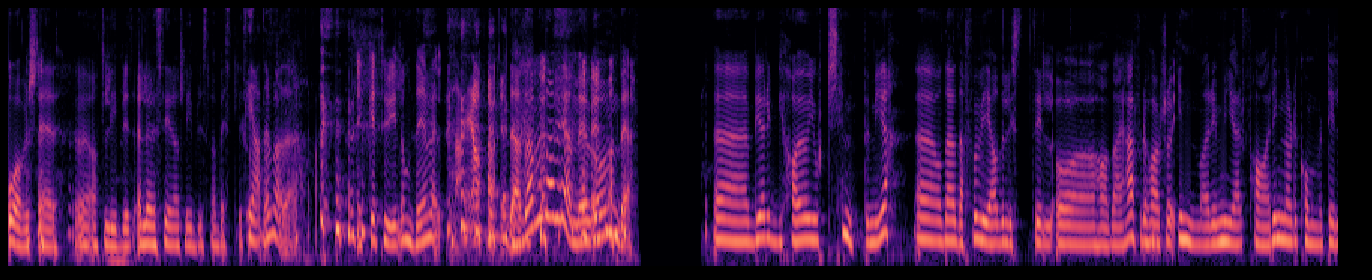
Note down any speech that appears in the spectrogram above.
overser eh, at Libris Eller sier at Libris var best, liksom. Ja, det var det. Ikke tvil om det, vel. Nei, da, da, men da er vi enige om det. Uh, Bjørg har jo gjort kjempemye. Uh, og det er jo derfor vi hadde lyst til å ha deg her. For du har så innmari mye erfaring når det kommer til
